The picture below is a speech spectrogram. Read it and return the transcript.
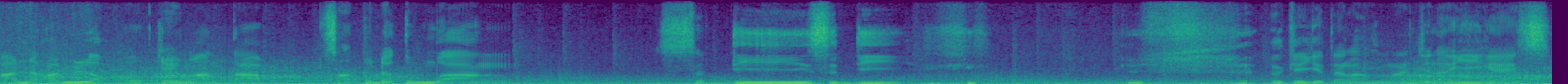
Anda kami lock. Oke mantap. Satu udah tumbang. Sedih sedih. Oke kita langsung lanjut lagi guys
